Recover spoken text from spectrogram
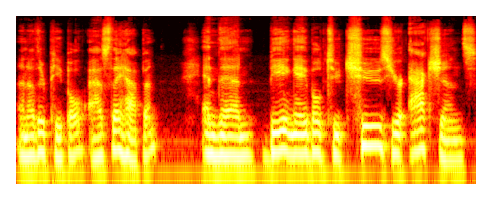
and other people as they happen, and then being able to choose your actions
